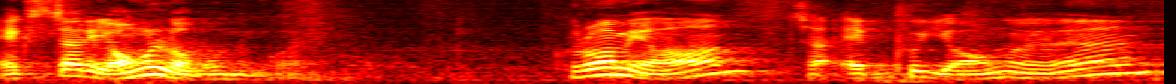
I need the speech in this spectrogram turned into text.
x자리 0을 넣어보는 거예요. 그러면 자 f0은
